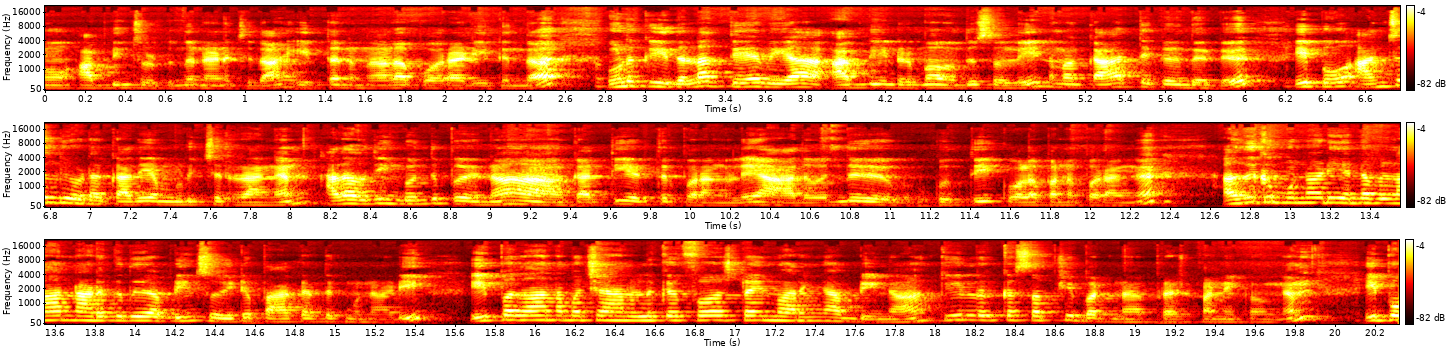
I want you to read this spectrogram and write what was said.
வேணும் அப்படின்னு சொல்லிட்டு வந்து நினைச்சுதான் இத்தனை நாளாக போராடிட்டு இருந்தா. உனக்கு இதெல்லாம் தேவையா அப்படின்றமா வந்து சொல்லி நம்ம கார்த்திக் இருந்துட்டு இப்போ அஞ்சலியோட கதையை முடிச்சிடுறாங்க. அதாவது இங்கே வந்து இப்போ என்ன கத்தி எடுத்துகிட்டு போகிறாங்க இல்லையா? அதை வந்து குத்தி கொலை பண்ண போகிறாங்க அதுக்கு முன்னாடி என்னவெல்லாம் நடக்குது அப்படின்னு சொல்லிட்டு பார்க்கறதுக்கு முன்னாடி இப்போ தான் நம்ம சேனலுக்கு ஃபர்ஸ்ட் டைம் வரீங்க அப்படின்னா கீழே இருக்க சப்ஸ்கிரைப் பட்டனை ப்ரெஸ் பண்ணிக்கோங்க. இப்போ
